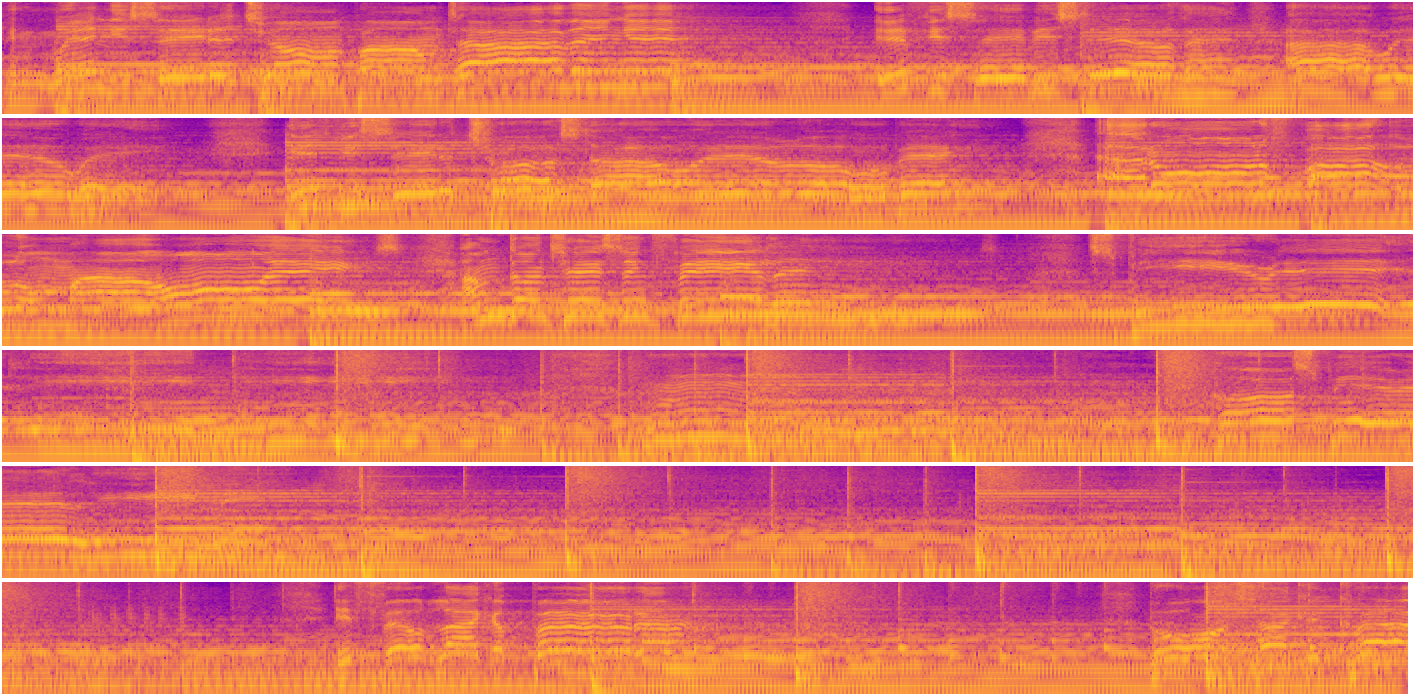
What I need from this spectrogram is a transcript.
And when you say to jump, I'm diving in. If you say be still, then I will wait. If you say to trust, I will like a burden, but once I could grasp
